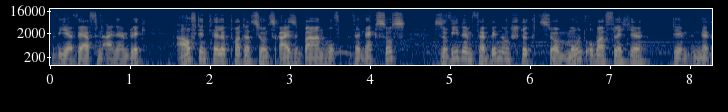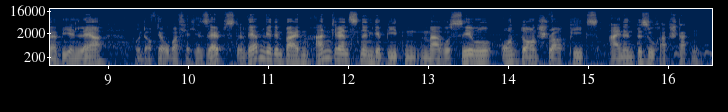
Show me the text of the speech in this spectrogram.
Wir werfen einen Blick auf den Teleportationsreisebahnhof The Nexus sowie dem Verbindungsstück zur Mondoberfläche, dem Never Be in Lair und auf der Oberfläche selbst werden wir den beiden angrenzenden Gebieten Marus Zero und Dawnshroud Peaks einen Besuch abstatten.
